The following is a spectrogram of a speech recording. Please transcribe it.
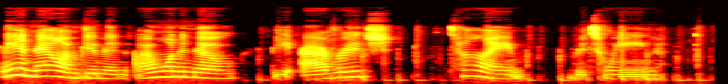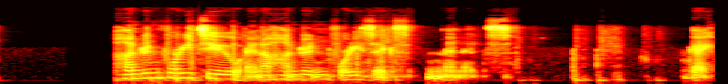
And now I'm given, I want to know the average time between 142 and 146 minutes. Okay,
